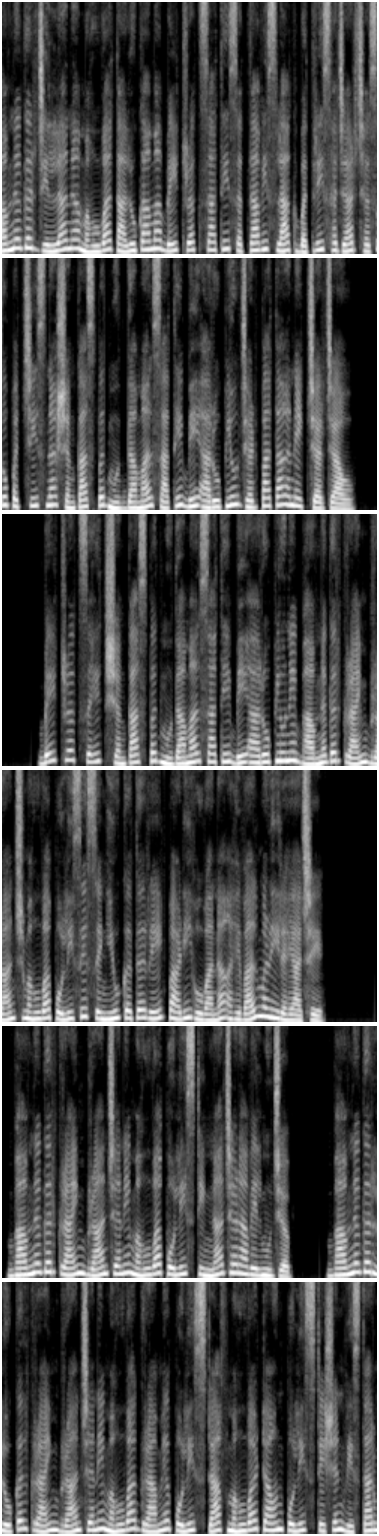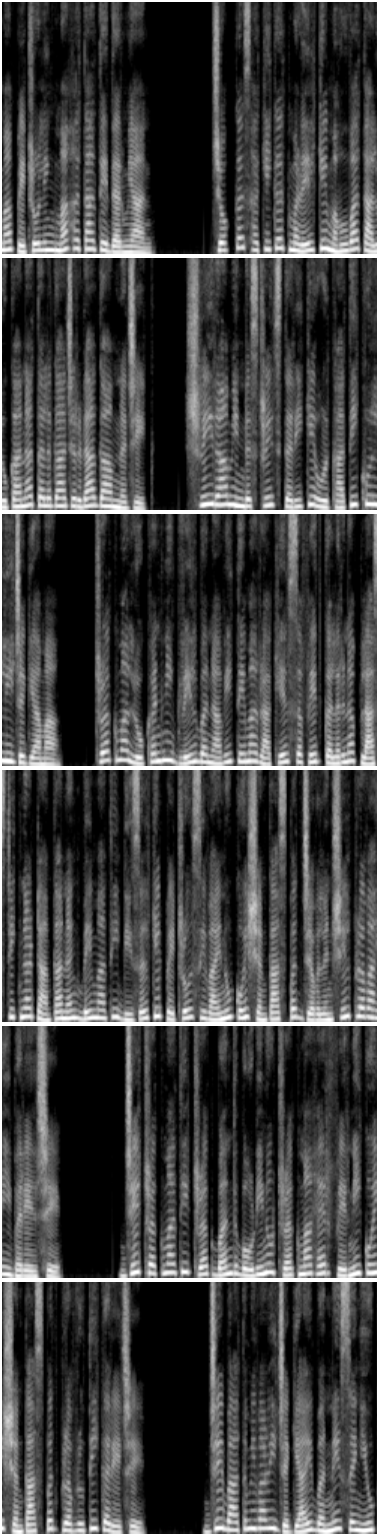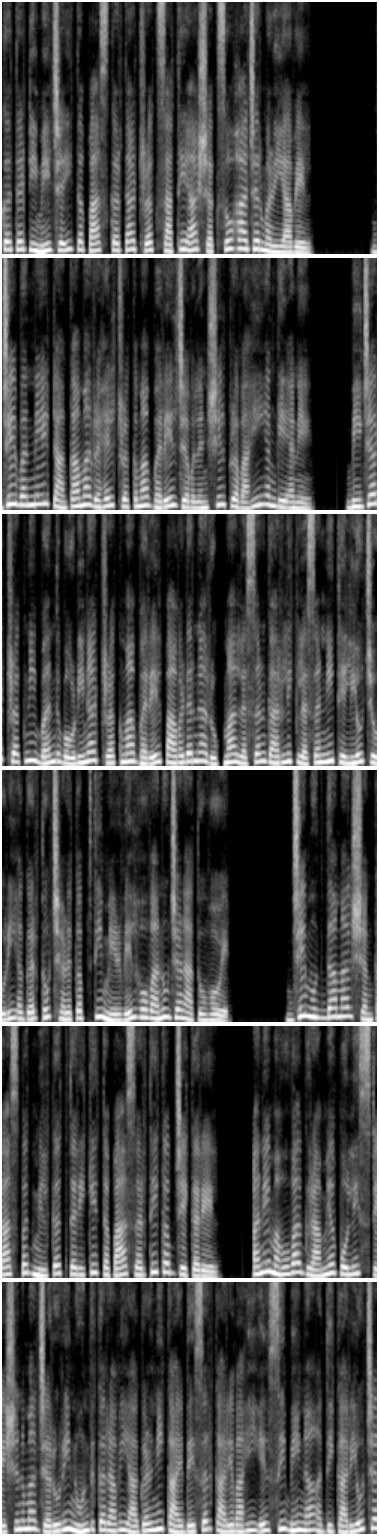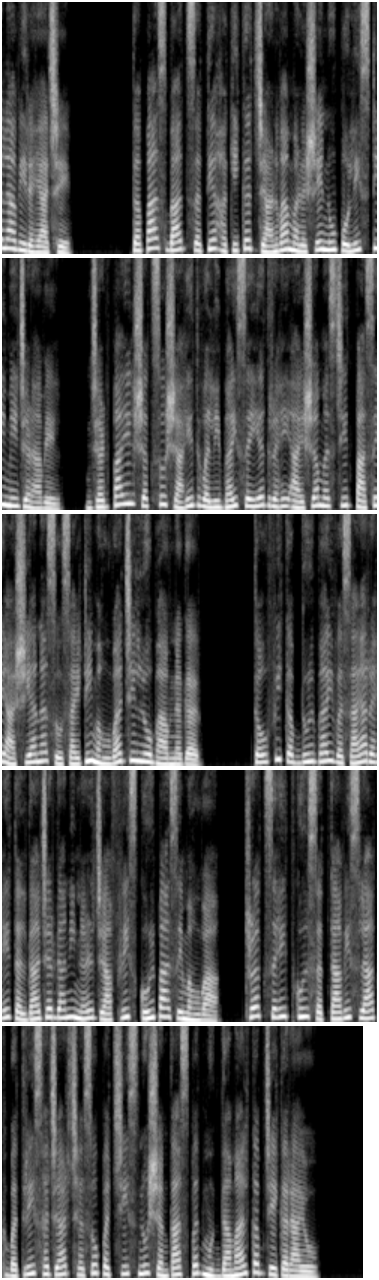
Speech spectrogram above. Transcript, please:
ભાવનગર જિલ્લાના મહુવા તાલુકામાં બે ટ્રક સાથે સત્તાવીસ લાખ બત્રીસ હજાર છસો પચ્ચીસના શંકાસ્પદ મુદ્દામાલ સાથે બે આરોપીઓ ઝડપાતા અનેક ચર્ચાઓ. બે ટ્રક સહિત શંકાસ્પદ મુદ્દામાલ સાથે બે આરોપીઓને ભાવનગર ક્રાઇમ બ્રાન્ચ મહુવા પોલીસે સંયુક્ત રેડ પાડી હોવાના અહેવાલ મળી રહ્યા છે. ભાવનગર ક્રાઇમ બ્રાન્ચ અને મહુવા પોલીસ ટીમના જણાવેલ મુજબ ભાવનગર લોકલ ક્રાઇમ બ્રાન્ચ અને મહુવા ગ્રામ્ય police staff Mahuva town police station વિસ્તારમાં પેટ્રોલિંગમાં હતા તે દરમિયાન ચોક્કસ હકીકત મળેલ કે મહુવા તાલુકાના તલગાજરડા ગામ નજીક શ્રીરામ ઇન્ડસ્ટ્રીઝ તરીકે ઓળખાતી ખુલ્લી જગ્યામાં ટ્રકમાં લોખંડની ગ્રીલ બનાવી તેમાં રાખેલ સફેદ કલરના પ્લાસ્ટિકના ટાંકા નંગ બેમાંથી ડીઝલ કે પેટ્રોલ સિવાયનું કોઈ શંકાસ્પદ જ્વલનશીલ પ્રવાહી ભરેલ છે. જે ટ્રકમાંથી ટ્રક બંધ બોડીનું ટ્રકમાં હેરફેરની કોઈ શંકાસ્પદ પ્રવૃત્તિ કરે છે. જે બાતમીવાળી જગ્યાએ બંને સંયુક્ત ટીમે જઈ તપાસ કરતા ટ્રક સાથે આ શખ્સો હાજર મળી આવેલ. જે બંને ટાંકામાં રહેલ ટ્રકમાં ભરેલ જ્વલનશીલ પ્રવાહી અંગે અને બીજા ટ્રકની બંધ બોડીના ટ્રકમાં ભરેલ પાવડરના રૂપમાં લસણ ગાર્લિક લસણની થેલીઓ ચોરી અગર તો છળકપથી મેળવેલ હોવાનું જણાતું હોય. જે મુદ્દામાલ શંકાસ્પદ મિલકત તરીકે તપાસ અર્થે કબજે કરેલ અને મહુવા ગ્રામ્ય પોલીસ સ્ટેશનમાં જરૂરી નોંધ કરાવી આગળની કાયદેસર કાર્યવાહી એલસીબીના અધિકારીઓ ચલાવી રહ્યા છે. તપાસ બાદ સત્ય હકીકત જાણવા મળશેનું પોલીસ ટીમે જણાવેલ. ઝડપાયેલ શખ્સો શાહિદ વલીભાઈ સૈયદ રહે આયશા મસ્જિદ પાસે આશિયાના સોસાયટી મહુવા જિલ્લો ભાવનગર. તૌફિક અબ્દુલભાઈ વસાયા રહે તલગાજરડાની નળ જાફરી સ્કૂલ પાસે મહુવા. ટ્રક સહિત કુલ સત્તાવીસ લાખ બત્રીસ હજાર છસો પચ્ચીસનું શંકાસ્પદ મુદ્દામાલ કબજે કરાયો.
